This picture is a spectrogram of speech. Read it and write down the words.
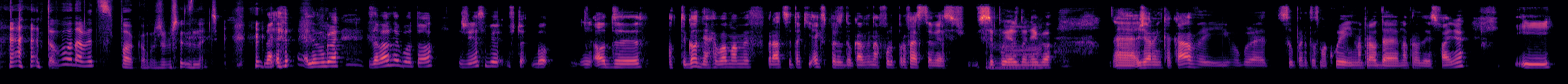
to było nawet spoko, muszę przyznać. No, ale w ogóle zabawne było to, że ja sobie, bo od, od tygodnia chyba mamy w pracy taki ekspres do kawy na full profesce, wiesz, wsypujesz no. do niego e, ziarenka kawy i w ogóle super to smakuje i naprawdę, naprawdę jest fajnie. I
